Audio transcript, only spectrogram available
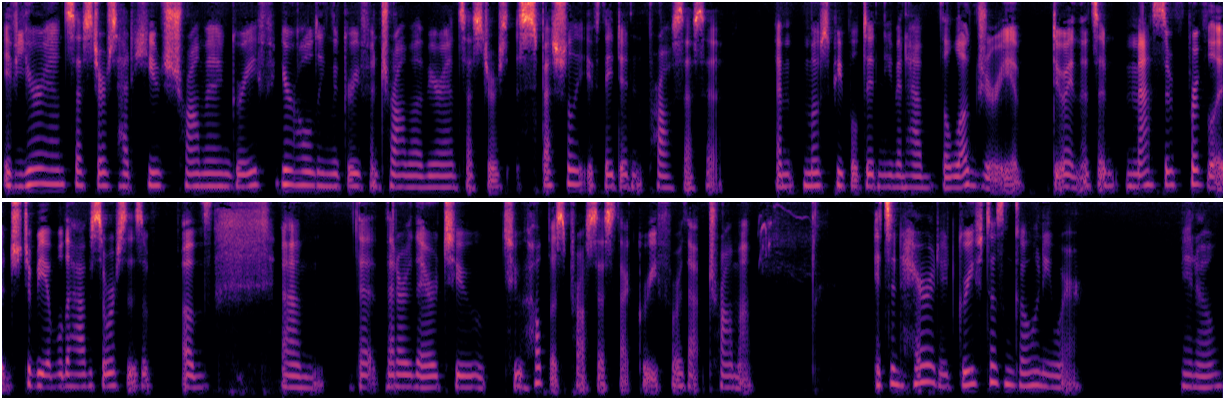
If your ancestors had huge trauma and grief, you're holding the grief and trauma of your ancestors, especially if they didn't process it. And most people didn't even have the luxury of doing that's a massive privilege to be able to have sources of of um, that that are there to to help us process that grief or that trauma. It's inherited. Grief doesn't go anywhere. You know,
